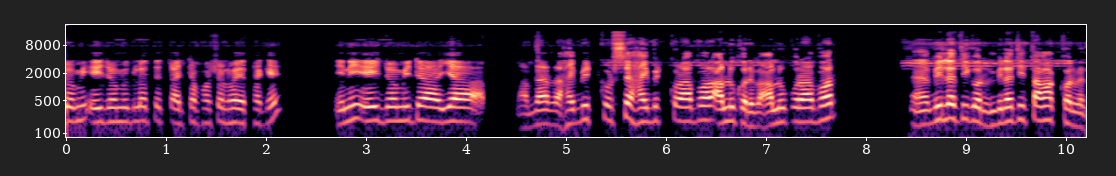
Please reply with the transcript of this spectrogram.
জমি, এই জমিগুলোতে চারটা ফসল হয়ে থাকে। ইনি এই জমিটা ইয়া আপনার হাইব্রিড করছে হাইব্রিড করার পর আলু করবে। আলু করার পর বিলাতি করবেন, বিলাতি তামাক করবেন।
